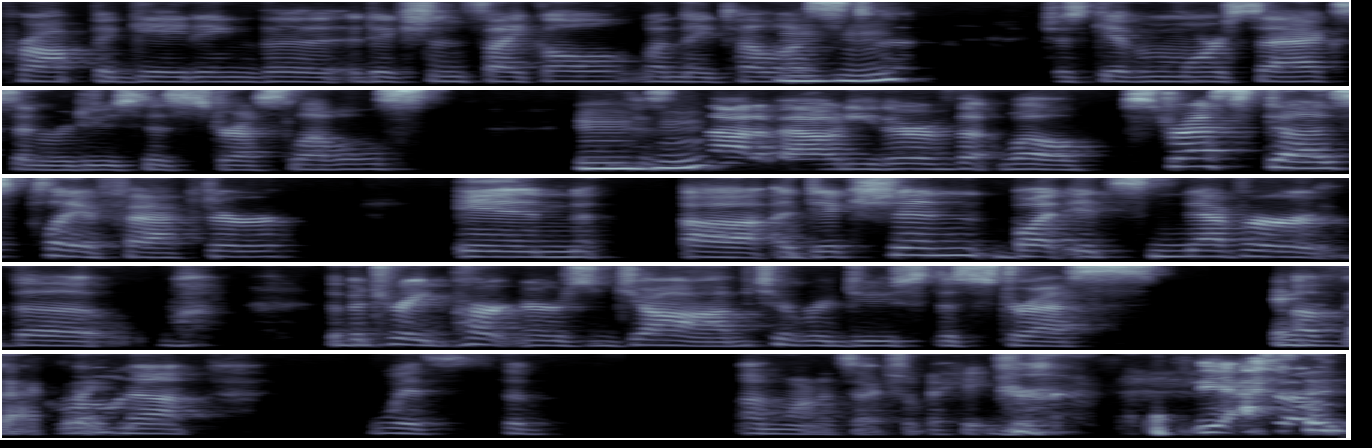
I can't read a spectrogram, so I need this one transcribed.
propagating the addiction cycle when they tell us mm-hmm. to just give him more sex and reduce his stress levels. Mm-hmm. it's not about either of the well, stress does play a factor in uh, addiction, but it's never the the betrayed partner's job to reduce the stress exactly. of grown up with the unwanted sexual behavior. Yeah. So,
